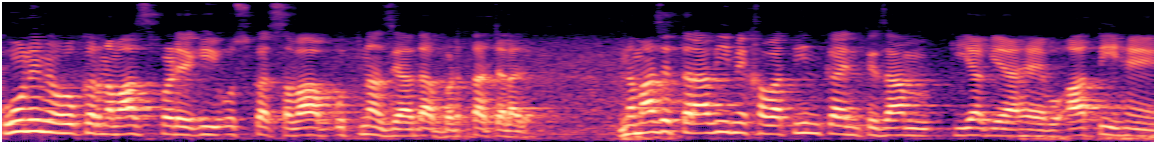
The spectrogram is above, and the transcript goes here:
کونے میں ہو کر نماز پڑھے گی، اس کا ثواب اتنا زیادہ بڑھتا چلا جائے۔ نماز تراوی میں خواتین کا انتظام کیا گیا ہے، وہ آتی ہیں۔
